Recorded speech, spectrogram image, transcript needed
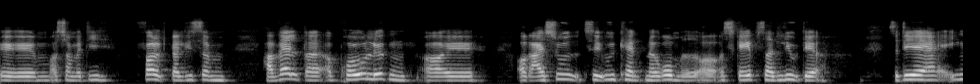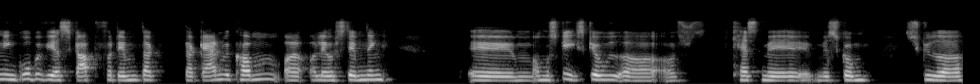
øh, og som er de folk, der ligesom har valgt at, at prøve lykken og, øh, og rejse ud til udkanten af rummet og, og skabe sig et liv der. Så det er egentlig en gruppe, vi har skabt for dem, der, der gerne vil komme og, og lave stemning, øh, og måske skal ud og, og kaste med, med skum, skyder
